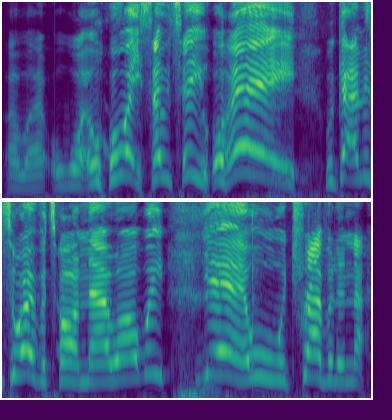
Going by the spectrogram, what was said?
Oh, well, oh, what, oh, it's OT. Oh, hey, we're getting into overtime now, are we? Yeah, oh, we're traveling. That.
